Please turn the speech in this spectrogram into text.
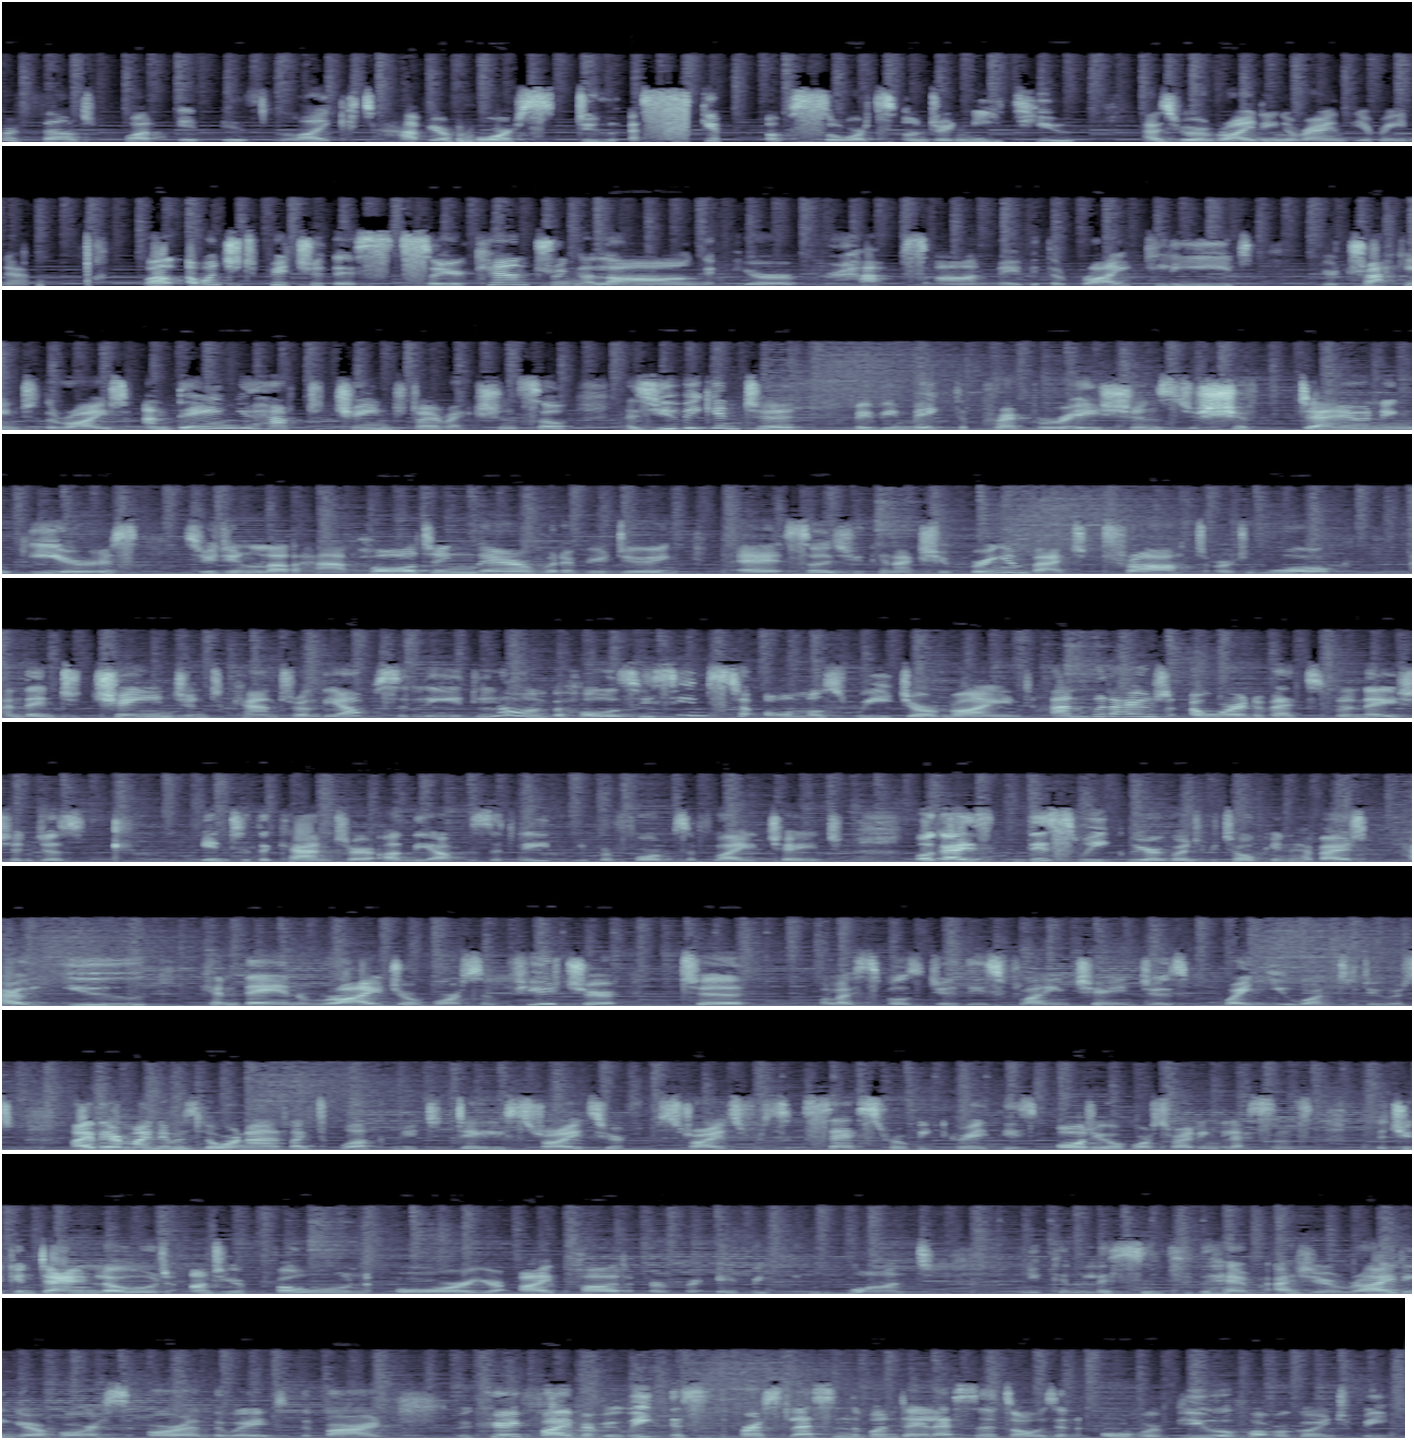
ever felt what it is like to have your horse do a skip of sorts underneath you as you're riding around the arena? Well, I want you to picture this. So you're cantering along, you're perhaps on maybe the right lead, you're tracking to the right, and then you have to change direction. So as you begin to maybe make the preparations to shift down in gears, so you're doing a lot of half halting there, whatever you're doing, uh, so as you can actually bring him back to trot or to walk. And then to change into canter on the opposite lead, lo and behold, he seems to almost read your mind. And without a word of explanation, just into the canter on the opposite lead. He performs a flying change. Well, guys, this week we are going to be talking about how you can then ride your horse in future to well, I suppose do these flying changes when you want to do it. Hi there, my name is Lorna. I'd like to welcome you to Daily Strides here from Strides for Success, where we create these audio horse riding lessons that you can download onto your phone or your iPod or wherever you want you can listen to them as you're riding your horse or on the way to the barn. We create five every week. This is the first lesson, the Monday lesson. It's always an overview of what we're going to be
